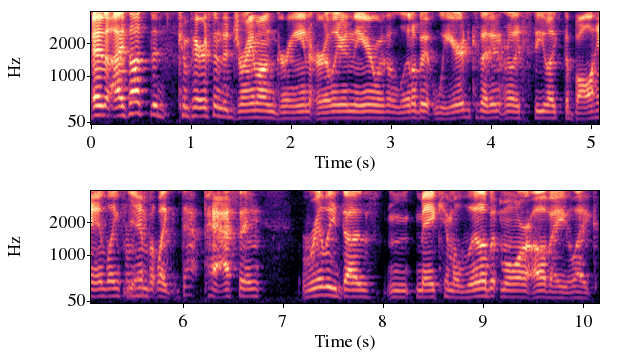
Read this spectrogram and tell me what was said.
And I thought the comparison to Draymond Green earlier in the year was a little bit weird because I didn't really see like the ball handling from him, but like that passing really does m- make him a little bit more of a like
